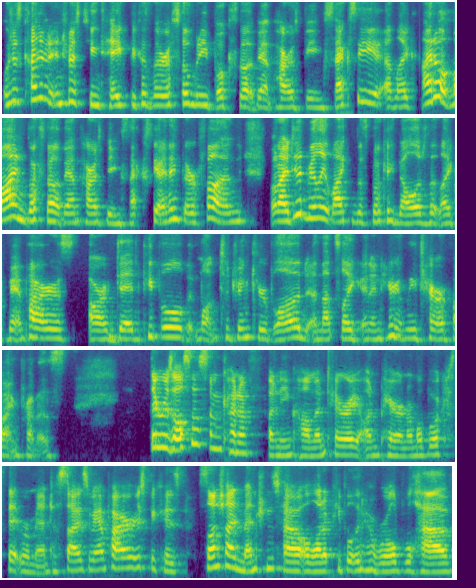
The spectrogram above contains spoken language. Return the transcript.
which is kind of an interesting take because there are so many books about vampires being sexy. And like, I don't mind books about vampires being sexy, I think they're fun. But I did really like this book acknowledge that like vampires are dead people people that want to drink your blood, and that's like an inherently terrifying premise. There was also some kind of funny commentary on paranormal books that romanticize vampires because Sunshine mentions how a lot of people in her world will have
